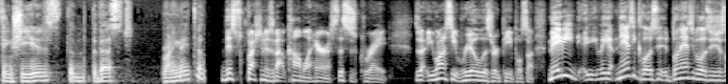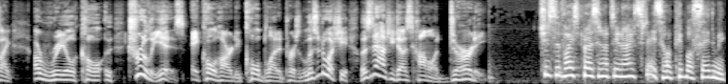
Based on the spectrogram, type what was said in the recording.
Think she is the, the best running mate, though? this question is about Kamala Harris. This is great. This is about- You want to see real lizard people So Maybe Nancy Pelosi, Nancy Pelosi is just like a real cold, truly is a cold-hearted, cold-blooded person. Listen to what she, listen to how she does Kamala dirty. She's the vice president of the United States. And when people say to me,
